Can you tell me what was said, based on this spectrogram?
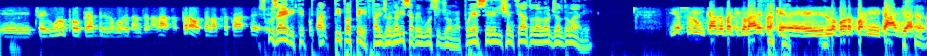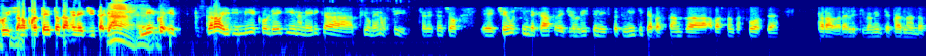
eh, cioè uno può perdere il lavoro da un giorno all'altro, però dall'altra parte... Scusa Eric, t- ah, tipo te, fai il giornalista per il Wall Street Journal, puoi essere licenziato dall'oggi al domani? Io sono un caso particolare perché eh, lavoro qua in Italia, per cui sono protetto dalle leggi italiane. Ah, I miei co- eh, però i, i miei colleghi in America più o meno sì, cioè nel senso eh, c'è un sindacato dei giornalisti negli Stati Uniti che è abbastanza, abbastanza forte, però relativamente parlando.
